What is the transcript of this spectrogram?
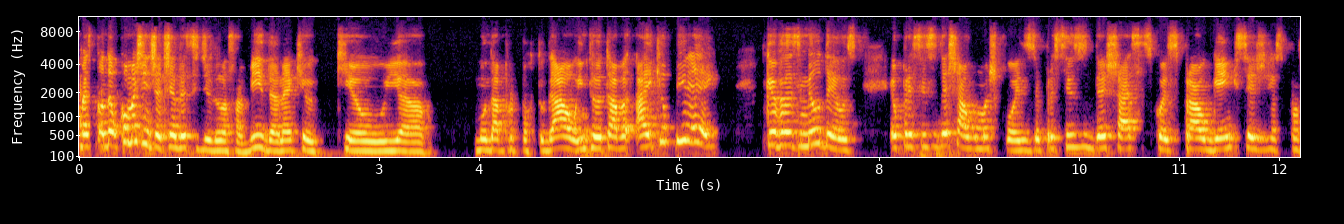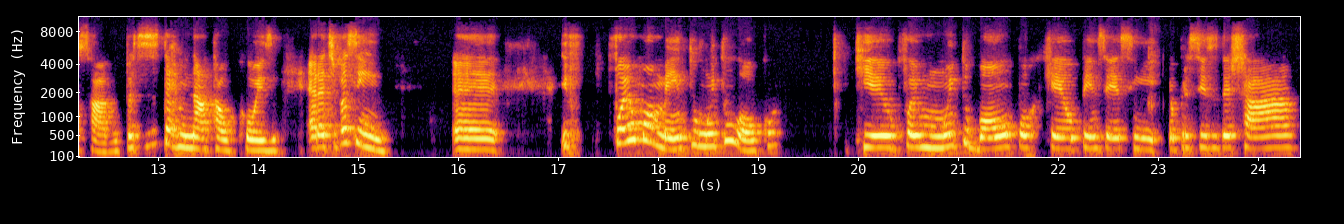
mas quando, como a gente já tinha decidido nossa vida, né? Que eu, que eu ia mudar para Portugal, então eu tava. Aí que eu pirei. Porque eu falei assim, meu Deus, eu preciso deixar algumas coisas, eu preciso deixar essas coisas para alguém que seja responsável, eu preciso terminar tal coisa. Era tipo assim. É, e foi um momento muito louco, que eu, foi muito bom, porque eu pensei assim: eu preciso deixar.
